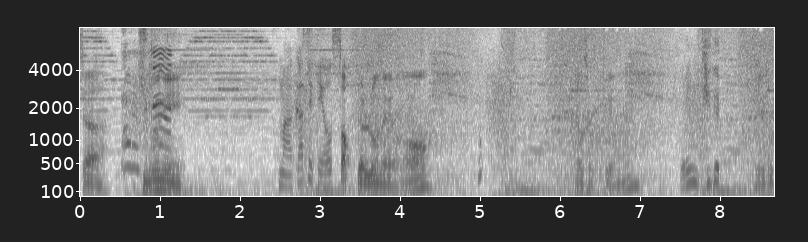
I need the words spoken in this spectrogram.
진짜 기분이 썩 별로네요. 여섯 개. 일곱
